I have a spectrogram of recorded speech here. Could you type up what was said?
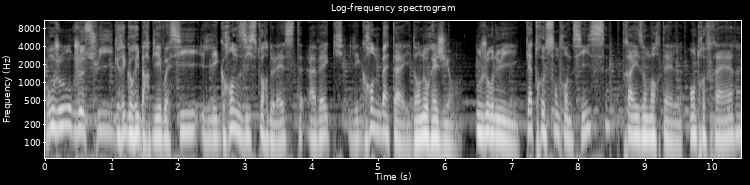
Bonjour, je suis Grégory Barbier. Voici les grandes histoires de l'Est avec les grandes batailles dans nos régions. Aujourd'hui, 436, trahison mortelle entre frères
